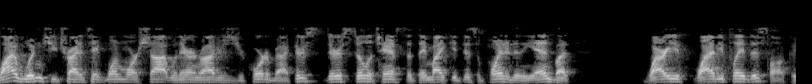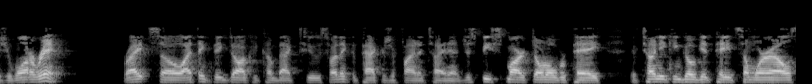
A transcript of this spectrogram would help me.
why wouldn't you try to take one more shot with Aaron Rodgers as your quarterback? There's there's still a chance that they might get disappointed in the end, but why are you why have you played this long? Because you want a ring right? So I think Big Dog could come back too. So I think the Packers are fine at tight end. Just be smart. Don't overpay. If Tonyan can go get paid somewhere else,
